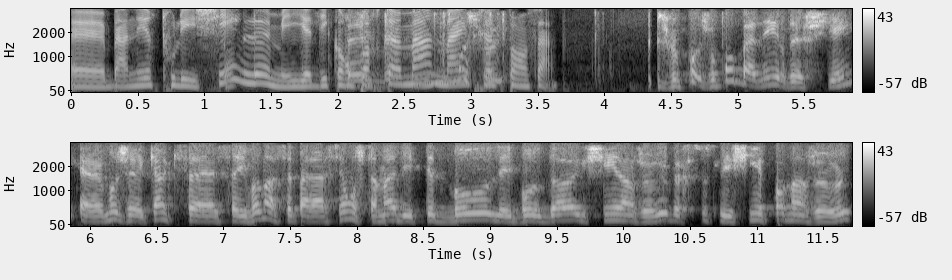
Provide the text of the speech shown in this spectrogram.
euh, bannir tous les chiens, là, mais il y a des comportements ben, de moi, maîtres je veux- responsables. Je veux pas, je veux pas bannir de chiens. Euh, moi, je, quand ça, ça y va dans la séparation, justement, des pitbulls, les bulldogs, chiens dangereux versus les chiens pas dangereux.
